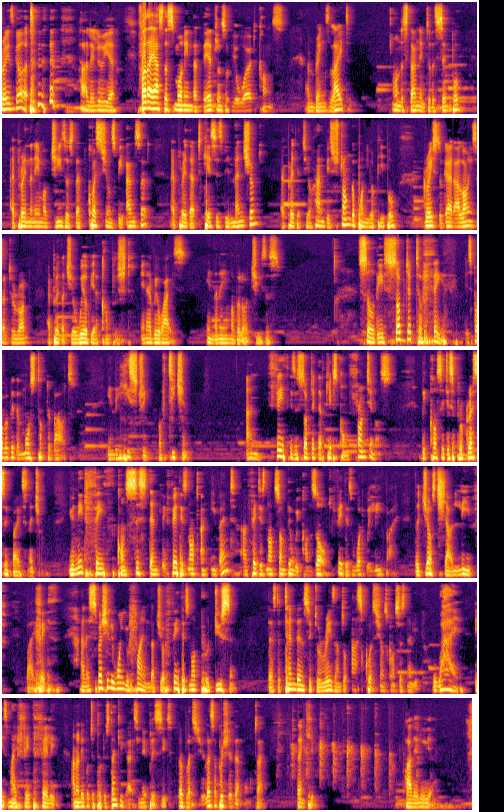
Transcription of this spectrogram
Praise God. Hallelujah. Father, I ask this morning that the entrance of your word comes and brings light, understanding to the simple. I pray in the name of Jesus that questions be answered. I pray that cases be mentioned. I pray that your hand be strong upon your people, grace to guide our loins and to run. I pray that your will be accomplished in every wise in the name of the Lord Jesus. So, the subject of faith is probably the most talked about in the history of teaching. And faith is a subject that keeps confronting us because it is progressive by its nature. You need faith consistently. Faith is not an event, and faith is not something we consult. Faith is what we live by. The just shall live by faith. And especially when you find that your faith is not producing, there's the tendency to raise and to ask questions consistently. Why is my faith failing and unable to produce? Thank you, guys. You may please sit. God bless you. Let's appreciate them one more time. Thank you. Hallelujah.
